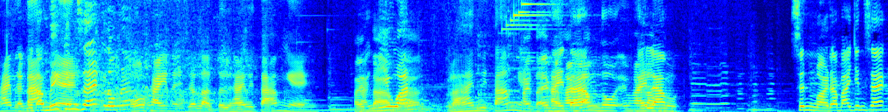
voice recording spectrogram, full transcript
28 là người ta biết ngàn. chính xác luôn đó Ủa khay này sẽ là từ 28 ngàn Bạn nhiêu anh? Là 28 ngàn 28, 25 thôi em 25, 25. Xin mời đáp án chính xác.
